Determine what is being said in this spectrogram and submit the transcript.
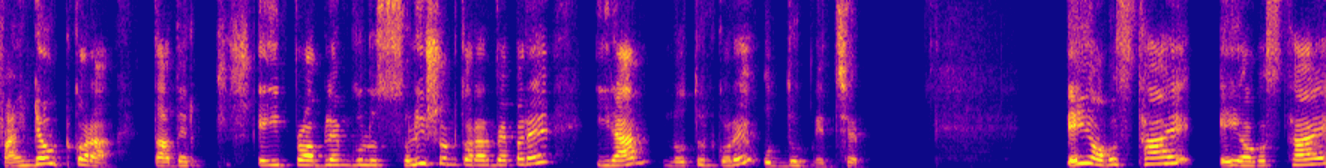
ফাইন্ড আউট করা তাদের এই প্রবলেমগুলো সলিউশন করার ব্যাপারে ইরান নতুন করে উদ্যোগ নিচ্ছে। এই অবস্থায় এই অবস্থায়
